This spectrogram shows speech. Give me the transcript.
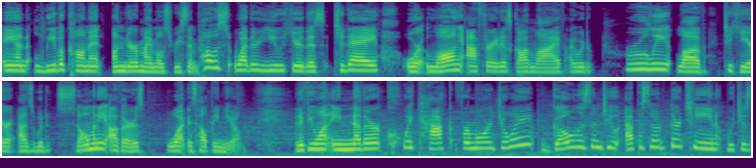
and leave a comment under my most recent post, whether you hear this today or long after it has gone live. I would truly love to hear, as would so many others, what is helping you. And if you want another quick hack for more joy, go listen to episode 13, which is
